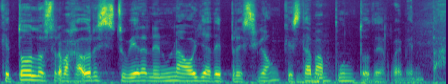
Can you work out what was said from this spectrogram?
que todos los trabajadores estuvieran en una olla de presión que está estaba a punto de reventar.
